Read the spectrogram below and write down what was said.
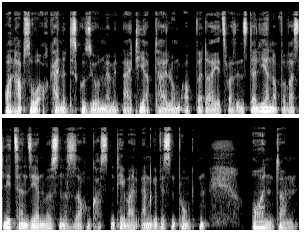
und habe so auch keine Diskussion mehr mit einer IT-Abteilung, ob wir da jetzt was installieren, ob wir was lizenzieren müssen. Das ist auch ein Kostenthema an gewissen Punkten. Und ähm,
